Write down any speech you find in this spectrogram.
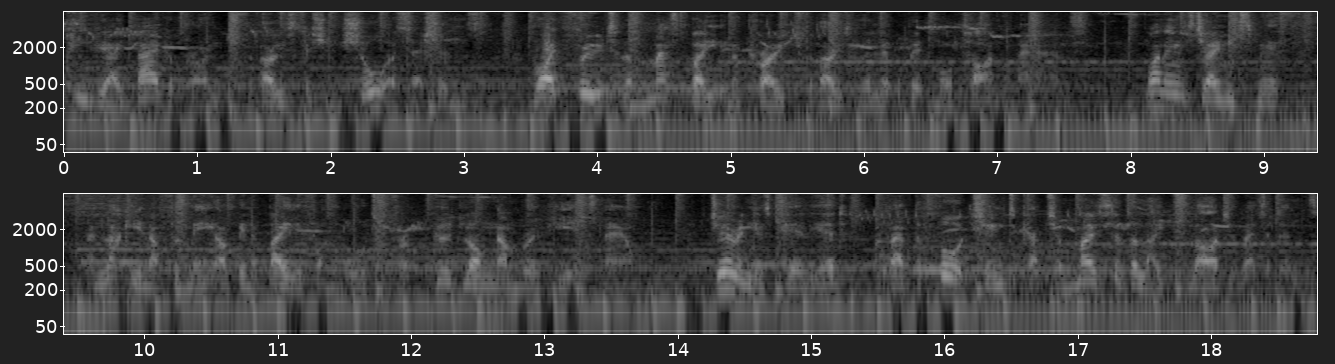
PVA bag approach for those fishing shorter sessions, right through to the mass baiting approach for those with a little bit more time on their hands. My name's Jamie Smith, and lucky enough for me, I've been a bailiff on the water for a good long number of years now. During this period, I've had the fortune to capture most of the lake's larger residents.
